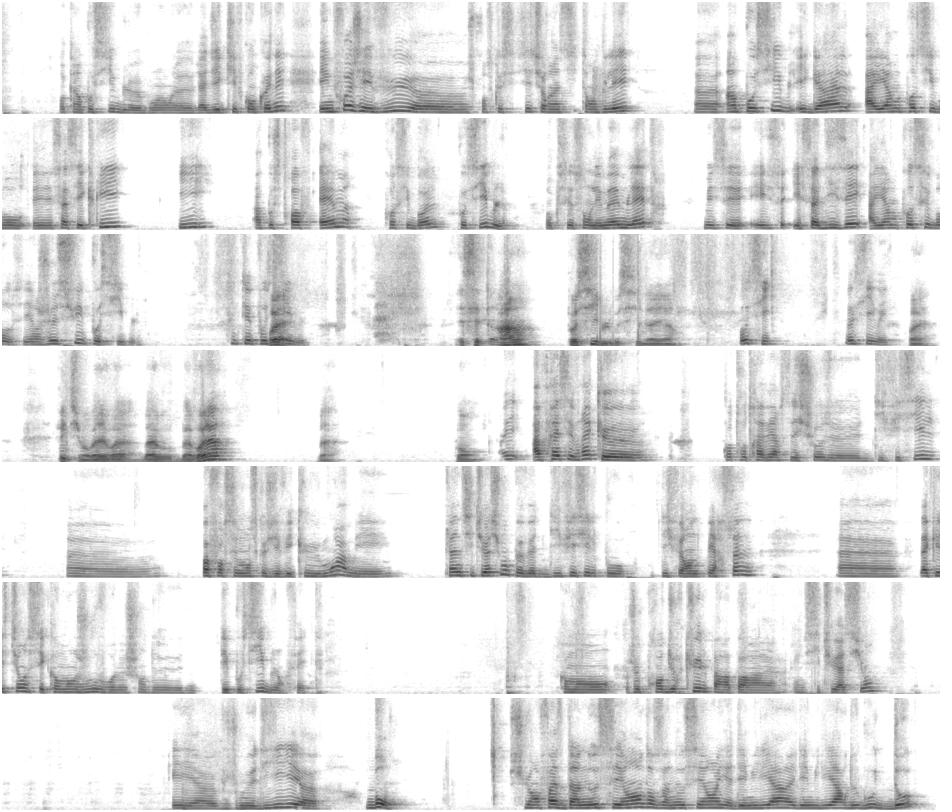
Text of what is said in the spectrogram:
Donc impossible, bon, l'adjectif qu'on connaît. Et une fois, j'ai vu, je pense que c'était sur un site anglais, impossible égale I am possible. Et ça s'écrit I apostrophe M, possible, possible. Donc ce sont les mêmes lettres, mais c'est et, ça disait I am possible, c'est-à-dire je suis possible. Tout est possible. Et c'est impossible aussi d'ailleurs. Aussi, aussi oui. Ouais, effectivement. Ben, voilà. Bah, bah, voilà. Bah, bon. Oui. Après c'est vrai que quand on traverse des choses euh, difficiles, euh, pas forcément ce que j'ai vécu moi, mais plein de situations peuvent être difficiles pour différentes personnes. Euh, la question, c'est comment j'ouvre le champ de, des possibles, en fait. Comment je prends du recul par rapport à une situation. Et euh, je me dis, euh, bon, je suis en face d'un océan. Dans un océan, il y a des milliards et des milliards de gouttes d'eau.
